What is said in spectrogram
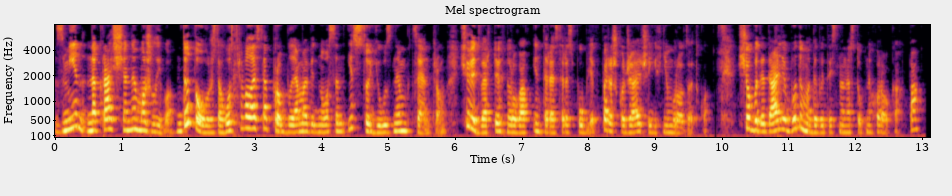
змін на краще неможливо. До того ж, загострювалася проблема відносин із союзним центром, що відверто ігнорував інтереси республік, перешкоджаючи їхньому розвитку. Що буде далі? Будемо дивитись на наступних уроках. Па!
